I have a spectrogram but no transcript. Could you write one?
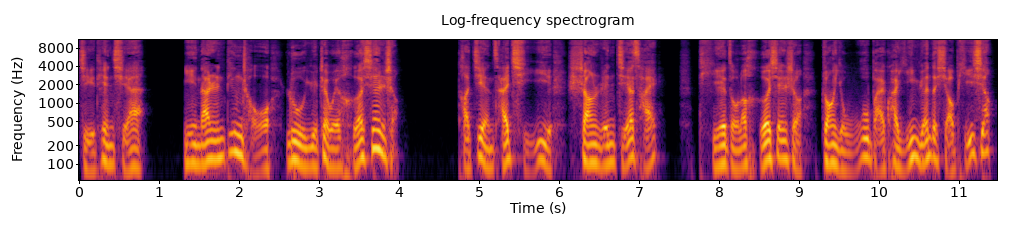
几天前，你男人丁丑路遇这位何先生，他见财起意，伤人劫财。”提走了何先生装有五百块银元的小皮箱，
